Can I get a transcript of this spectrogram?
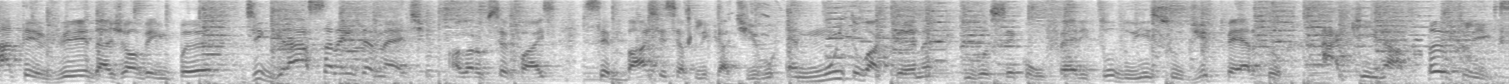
a TV da Jovem Pan, de graça na internet. Agora o que você faz? Você baixa esse aplicativo, é muito bacana e você confere tudo isso de perto aqui na Panflix.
